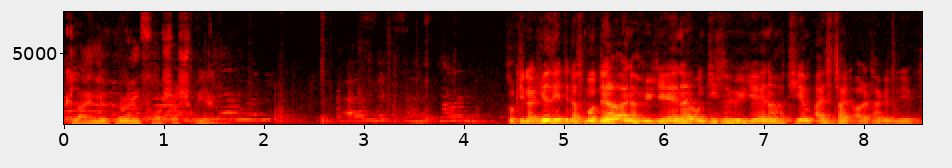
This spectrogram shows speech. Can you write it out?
kleine Höhlenforscher spielen. So Kinder, hier seht ihr das Modell einer Hyäne und diese Hyäne hat hier im Eiszeitalter gelebt.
